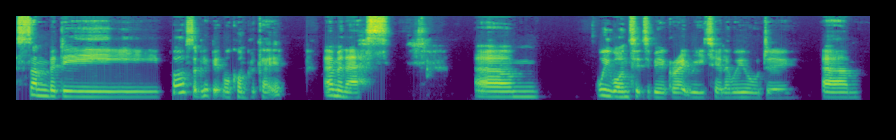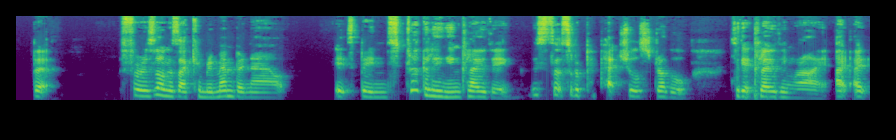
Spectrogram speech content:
somebody possibly a bit more complicated. M&S. Um, we want it to be a great retailer, we all do. Um, but for as long as I can remember now, it's been struggling in clothing. This sort of perpetual struggle to get clothing right. I, I,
